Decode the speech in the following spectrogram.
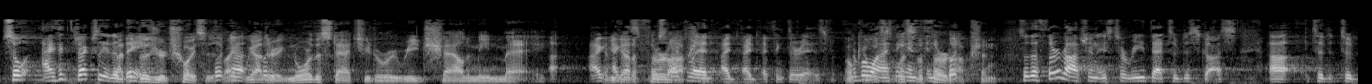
So I think it's actually a debate. I think those are your choices, right? we either ignore the statute or we read shall to mean may. Uh, I, have you I got a third option? I, I, I, think there is. Okay, Number one, I think what's in, the third put, option? So the third option is to read that to discuss, uh, to, to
